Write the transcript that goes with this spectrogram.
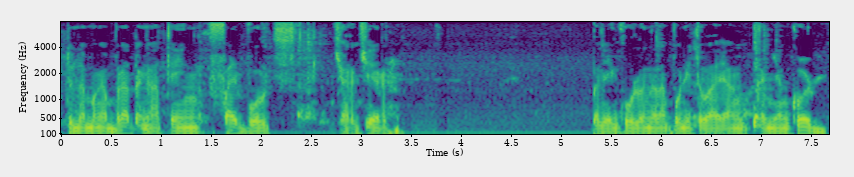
Ito na mga brad ang ating 5 volts charger. Bali, ang kulang na lang po nito ay ang kanyang cord.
